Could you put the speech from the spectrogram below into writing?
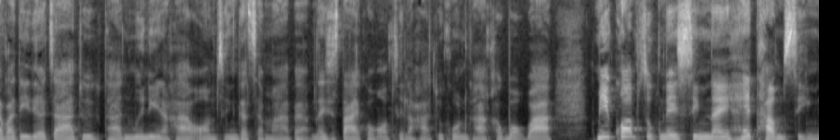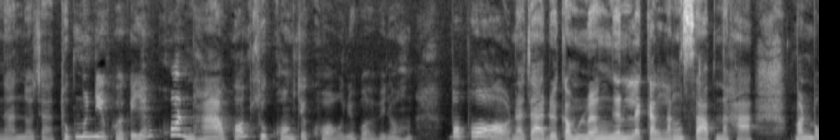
สวัสดีเด้อจ้าทุกท่านมื้อนี้นะคะ ออมสินกับจะมาแบบในสไตล์ของออมสินละค่ะทุกคนค่ะ เขาบอกว่า มีความสุขในสิ่งไหนให้ทำสิ่งนั้นเนาะจ้ะทุกมื้อนี้ข่อยก็ยังค้นหาความสุขของเจ้าของอยู่พ่อพี่น้องบ่พอนะจ๊ะโดยกำลังเงินและกำลังทรัพย์นะคะ มันบ่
